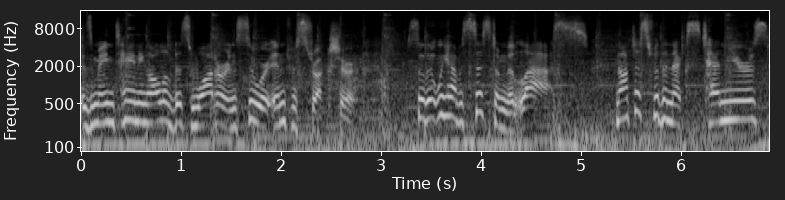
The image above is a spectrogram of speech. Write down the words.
is maintaining all of this water and sewer infrastructure so that we have a system that lasts, not just for the next 10 years,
